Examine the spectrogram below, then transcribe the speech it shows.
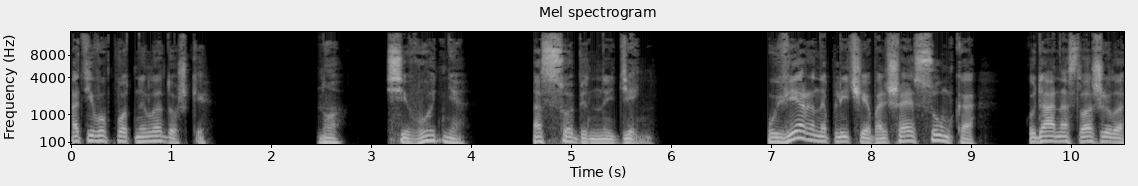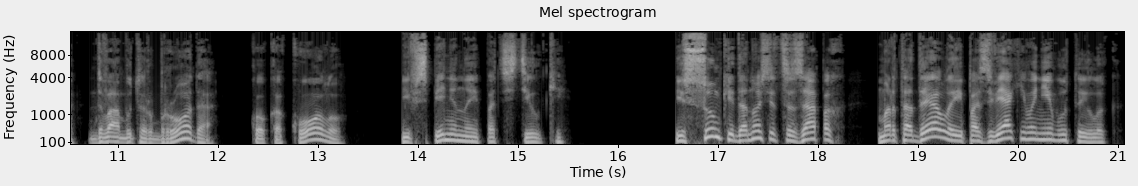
от его потной ладошки. Но сегодня особенный день. У Веры на плече большая сумка, куда она сложила два бутерброда, кока-колу и вспененные подстилки. Из сумки доносится запах мартаделла и позвякивание бутылок.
